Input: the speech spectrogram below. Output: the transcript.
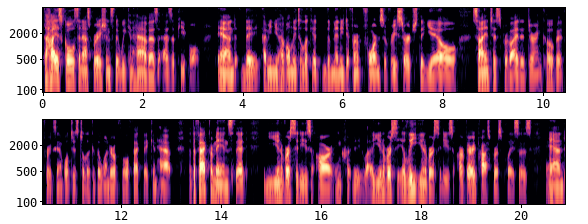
the highest goals and aspirations that we can have as as a people and they i mean you have only to look at the many different forms of research that yale scientists provided during covid for example just to look at the wonderful effect they can have. But the fact remains that universities are incre- uh, university elite universities are very prosperous places and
